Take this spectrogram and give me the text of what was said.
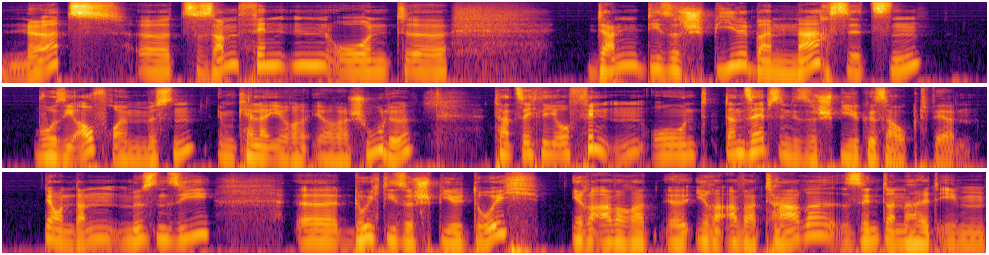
Nerds, äh, zusammenfinden und äh, dann dieses Spiel beim Nachsitzen, wo sie aufräumen müssen, im Keller ihrer, ihrer Schule, tatsächlich auch finden und dann selbst in dieses Spiel gesaugt werden. Ja, und dann müssen sie äh, durch dieses Spiel durch. Ihre, Avar äh, ihre Avatare sind dann halt eben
